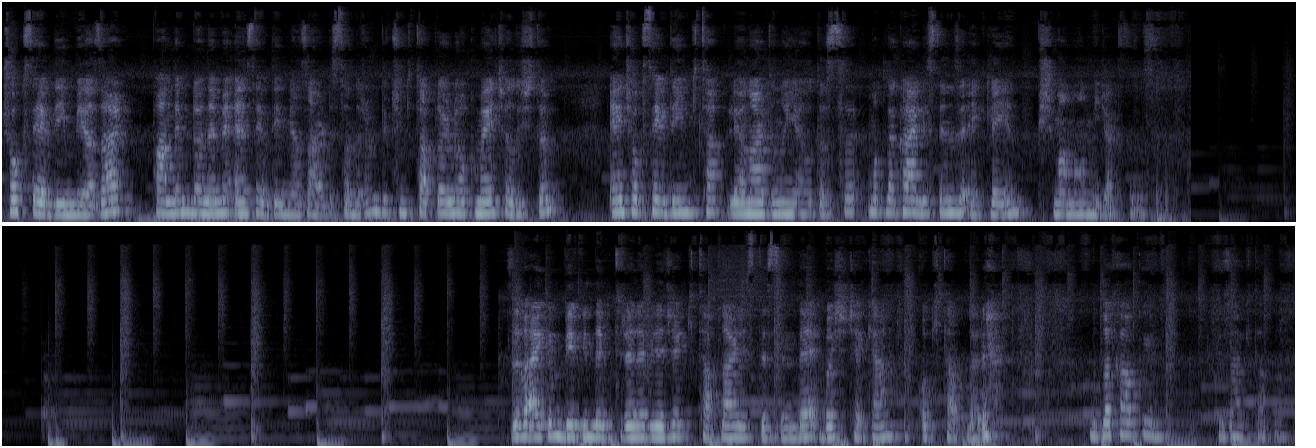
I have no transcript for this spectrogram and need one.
çok sevdiğim bir yazar. Pandemi dönemi en sevdiğim yazardı sanırım. Bütün kitaplarını okumaya çalıştım. En çok sevdiğim kitap Leonardo'nun Yahudası. Mutlaka listenize ekleyin. Pişman olmayacaksınız. Zweig'ın bir günde bitirilebilecek kitaplar listesinde başı çeken o kitapları. Mutlaka okuyun. Güzel kitaplar.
